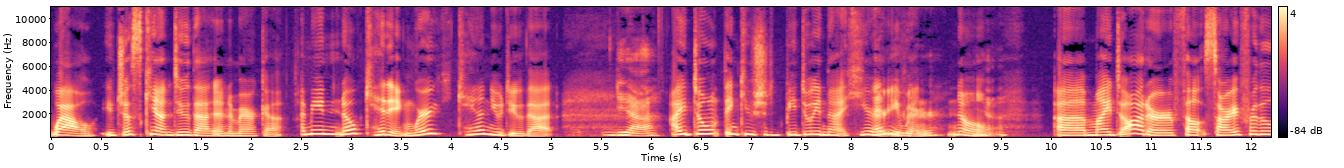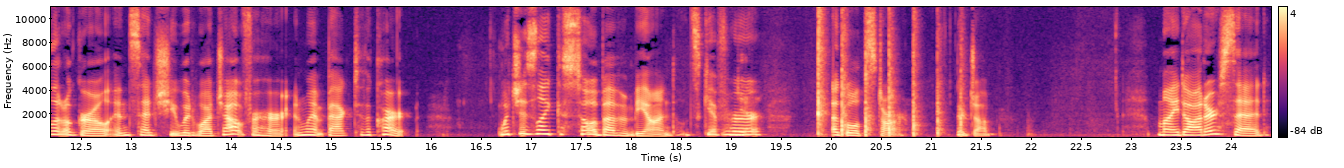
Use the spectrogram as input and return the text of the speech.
Wow, you just can't do that in America. I mean, no kidding. Where can you do that? Yeah. I don't think you should be doing that here Anywhere. even. No. Yeah. Uh, my daughter felt sorry for the little girl and said she would watch out for her and went back to the cart, which is like so above and beyond. Let's give her a gold star. Good job. My daughter said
